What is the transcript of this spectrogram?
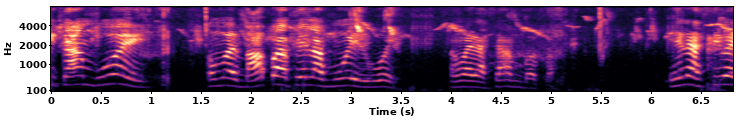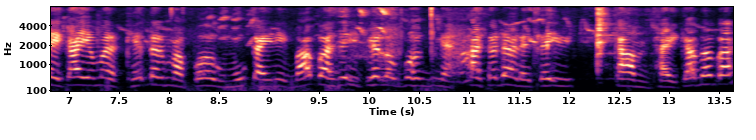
એ કામ હોય, અમારા બાપા પેલા મોર હોય, અમારા શામ બાપા. એના સિવાય કાંઈ અમારા ખેતરમાં પગ મુકાય નહીં. બાપા છે પેલો પગ ને આ ચડાડે કઈ કામ થાય. કા બાપા?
